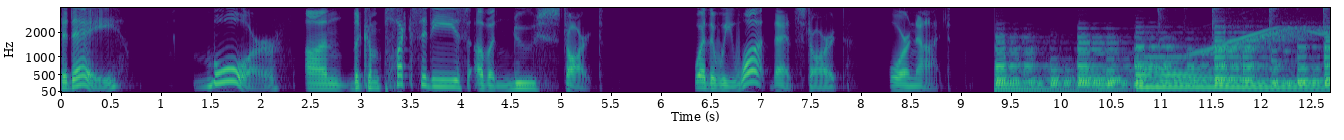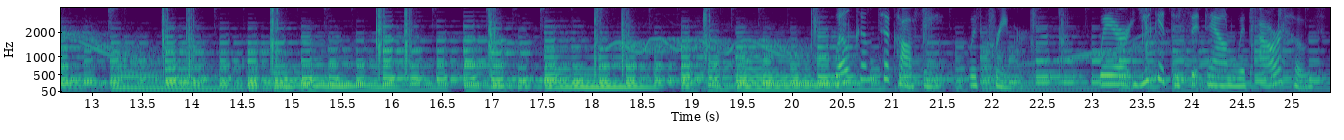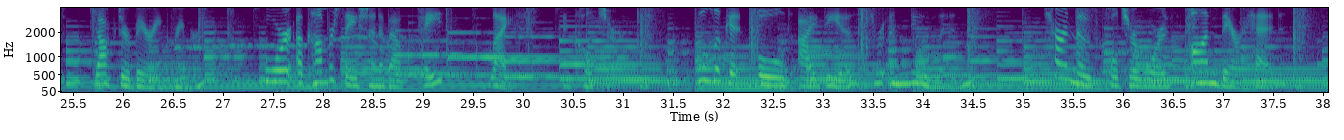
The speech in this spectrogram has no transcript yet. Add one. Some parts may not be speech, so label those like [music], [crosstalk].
Today, more on the complexities of a new start, whether we want that start or not. Welcome to Coffee with Creamer, where you get to sit down with our host, Dr. Barry Creamer, for a conversation about faith, life, and culture. We'll look at old ideas through a new lens, turn those culture wars on their head,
